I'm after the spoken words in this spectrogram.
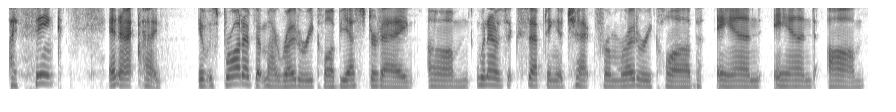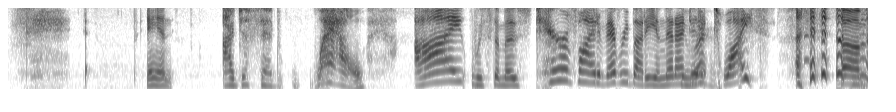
I think and I, I it was brought up at my Rotary Club yesterday um, when I was accepting a check from Rotary Club and and um and I just said, "Wow, I was the most terrified of everybody, and then I did were. it twice." um,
